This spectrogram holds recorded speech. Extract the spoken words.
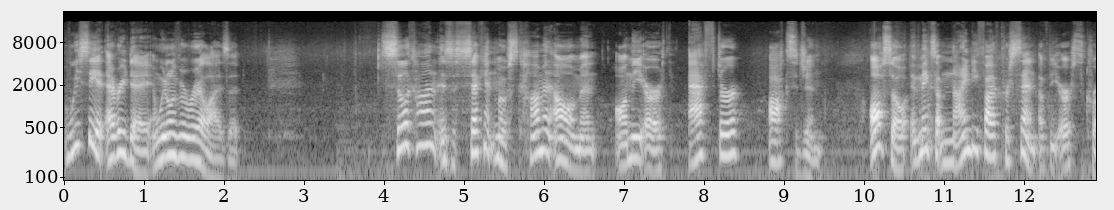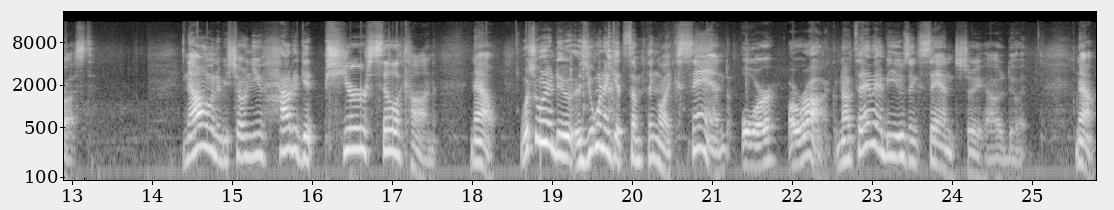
we see it every day and we don't even realize it. Silicon is the second most common element on the earth after oxygen. Also, it makes up 95% of the earth's crust. Now I'm going to be showing you how to get pure silicon. Now, what you want to do is you want to get something like sand or a rock. Now today I'm going to be using sand to show you how to do it. Now,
